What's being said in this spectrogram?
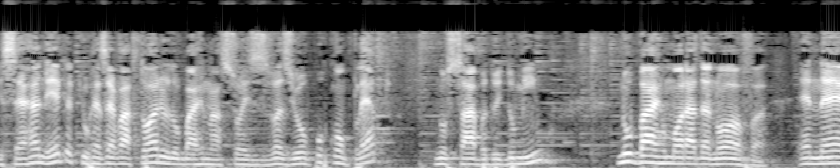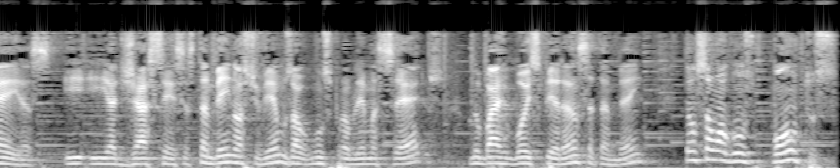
e Serra Negra, que o reservatório do bairro Nações esvaziou por completo no sábado e domingo no bairro Morada Nova, Enéas e, e adjacências também nós tivemos alguns problemas sérios. No bairro Boa Esperança também. Então são alguns pontos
